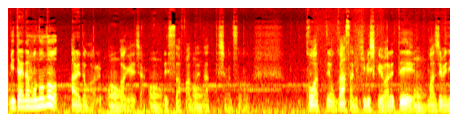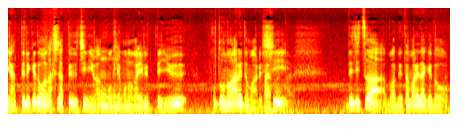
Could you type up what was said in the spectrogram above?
みたいなもののあれでもあるうん。わけじゃん、うん。レッサーパンダになってしまってそのこうやってお母さんに厳しく言われて、うん。真面目にやってるけど私だってうちにはこう獣がいるっていうことのあれでもあるし、で実は、まあ、ネタバレだけど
